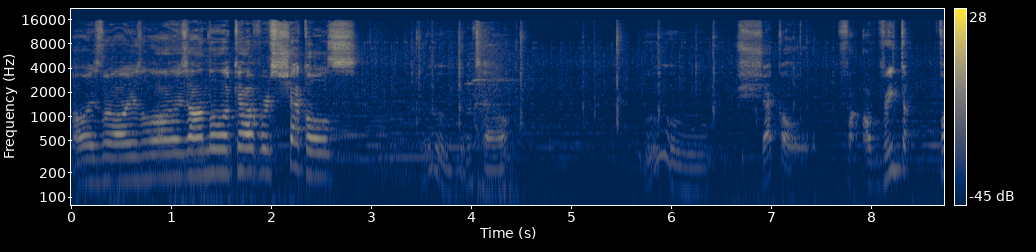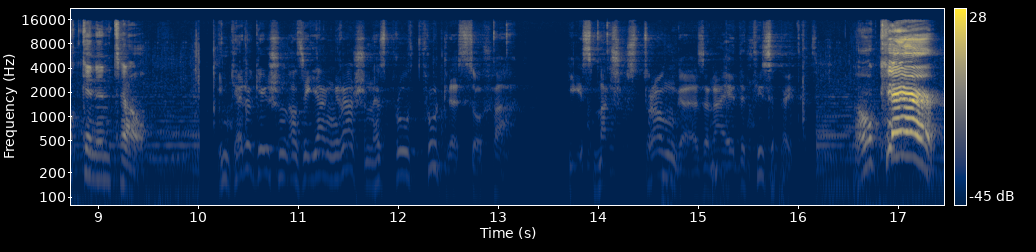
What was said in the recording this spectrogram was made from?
Always, always, always on the lookout for shekels. Ooh, intel. Ooh, shekel. I'll read the fucking intel. Interrogation of the young Russian has proved fruitless so far. He is much stronger than I had anticipated. I don't care.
